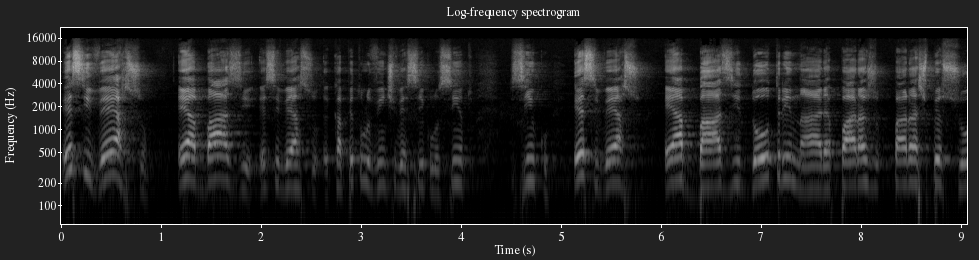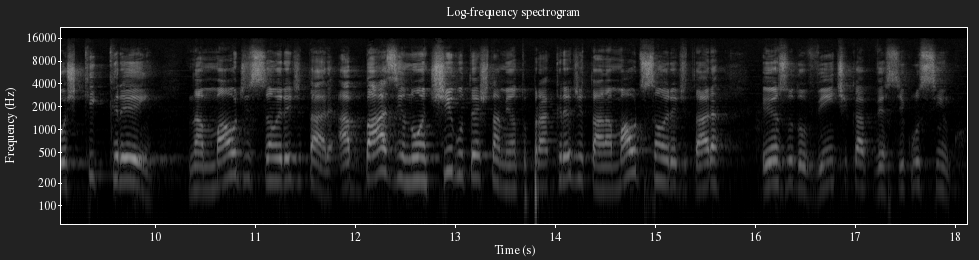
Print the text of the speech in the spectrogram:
Esse verso é a base, esse verso, capítulo 20, versículo 5, 5 esse verso é a base doutrinária para as, para as pessoas que creem na maldição hereditária. A base no Antigo Testamento para acreditar na maldição hereditária, Êxodo 20, versículo 5.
